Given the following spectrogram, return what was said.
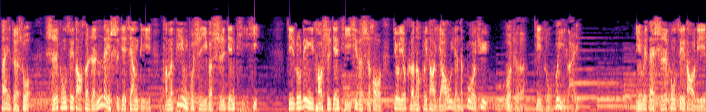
再者说，时空隧道和人类世界相比，它们并不是一个时间体系。进入另一套时间体系的时候，就有可能回到遥远的过去，或者进入未来。因为在时空隧道里，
